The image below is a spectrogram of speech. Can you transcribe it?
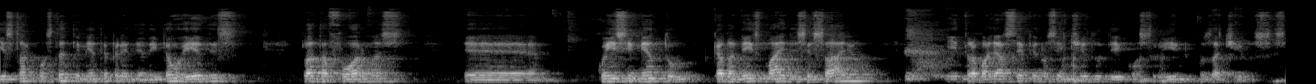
e estar constantemente aprendendo. Então, redes, plataformas, é, conhecimento cada vez mais necessário e trabalhar sempre no sentido de construir os ativos.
